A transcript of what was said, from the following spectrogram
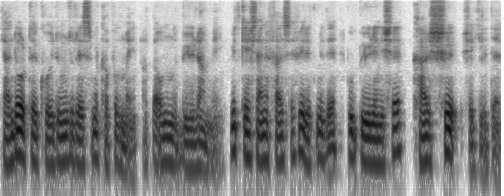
Kendi ortaya koyduğunuz resme kapılmayın. Hatta onunla büyülenmeyin. Wittgenstein'in felsefi ritmi de bu büyülenişe karşı şekilde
